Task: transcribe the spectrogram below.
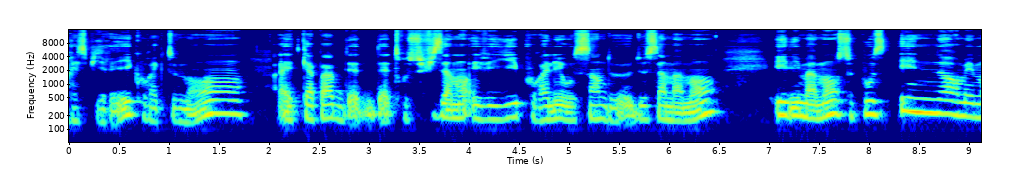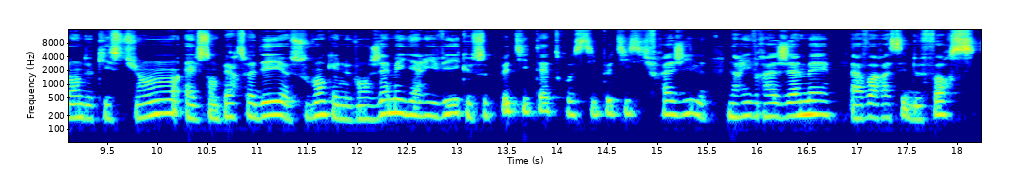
respirer correctement, à être capable d'être suffisamment éveillé pour aller au sein de sa maman et les mamans se posent énormément de questions. Elles sont persuadées euh, souvent qu'elles ne vont jamais y arriver, que ce petit être si petit, si fragile, n'arrivera jamais à avoir assez de force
